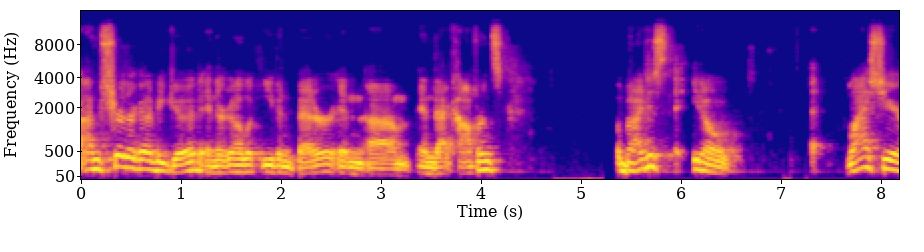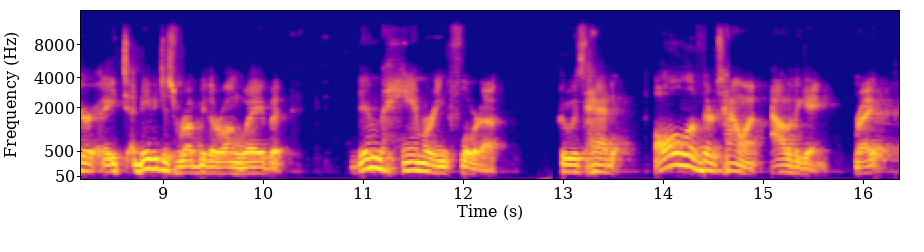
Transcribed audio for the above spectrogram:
I'm sure they're going to be good and they're going to look even better in um, in that conference. But I just, you know, last year it maybe just rubbed me the wrong way, but them hammering Florida, who has had all of their talent out of the game, right?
